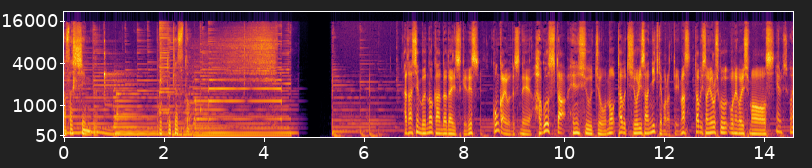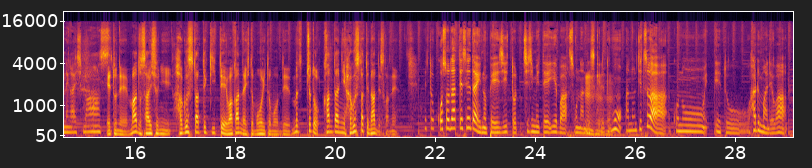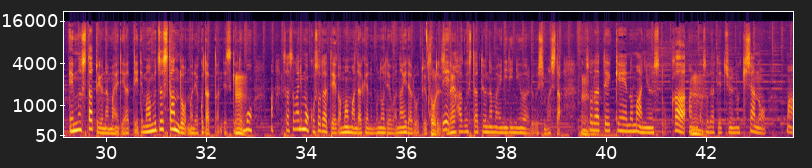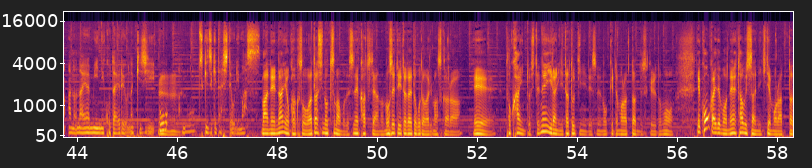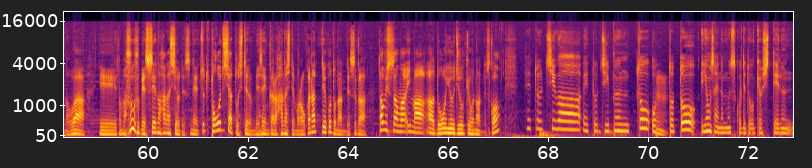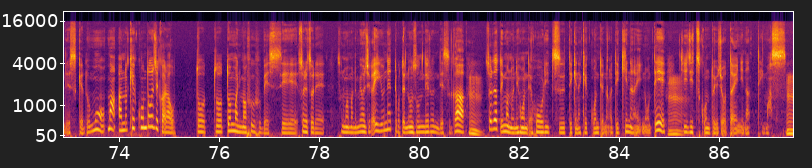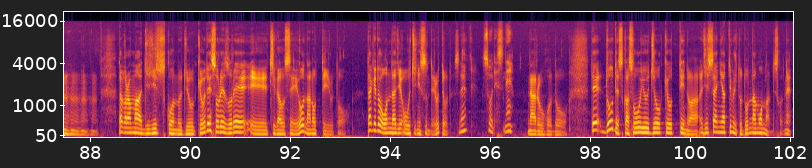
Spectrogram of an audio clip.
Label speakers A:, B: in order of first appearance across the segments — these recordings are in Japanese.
A: 朝日新聞ポッドキャスト。
B: 朝日新聞の神田大輔です。今回はですねハグスタ編集長の田淵しおりさんに来てもらっています。田淵さんよろしくお願いします。
C: よろしくお願いします。
B: えっとねまず最初にハグスタって聞いて分かんない人も多いと思うんでまずちょっと簡単にハグスタって何ですかね？
C: えっと子育て世代のページと縮めて言えばそうなんですけれども、あの実はこのえっと春までは M スタという名前でやっていてマムズスタンドの略だったんですけども、さすがにもう子育てがママだけのものではないだろうということで、ね、ハグスタという名前にリニューアルしました、うん子育て系のまあニュースとかあの子育て中の記者の、まあ、あの悩みに答えるような記事を、うんうん、あの月々出しております、
B: まあね、何を隠そう。私の妻もですねかつてあの載せていただいたことがありますから、えー、特派員としてねイランにいた時にですね乗っけてもらったんですけれどもで今回でもね田淵さんに来てもらったのは、えーとまあ、夫婦別姓の話をですねちょっと当事者としての目線から話してもらおうかなっていうことなんですが田淵さんは今どういう状況なんですか？
C: えっと、うちは、えっと、自分と夫と4歳の息子で同居してるんですけども、うん、まあ、あの結婚当時から夫とともにまあ夫婦別姓それぞれそのままの名字がいいよねってことで望んでるんですが、うん、それだと今の日本で法律的な結婚っていうのができないので、うん、事実婚という状態になっています、うんうんうんう
B: ん、だからまあ事実婚の状況でそれぞれ、えー、違う姓を名乗っていると。だけど同じお家に住んでるってことですね。
C: そうですね。
B: なるほど。でどうですか？そういう状況っていうのは実際にやってみるとどんなもんなんですかね？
